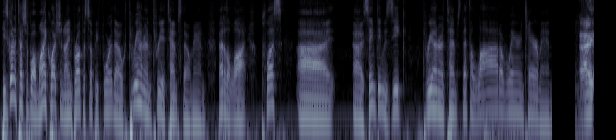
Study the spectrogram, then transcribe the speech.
he's going to touch the ball. My question, I brought this up before though. 303 attempts though, man. That is a lot. Plus uh, uh same thing with Zeke, 300 attempts. That's a lot of wear and tear, man. I,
